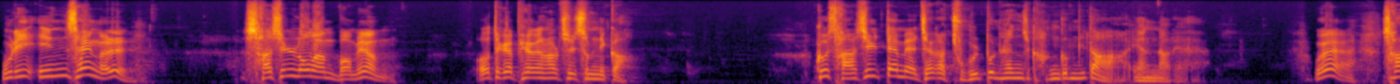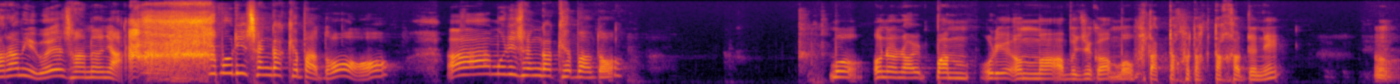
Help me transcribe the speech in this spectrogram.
우리 인생을 사실로만 보면 어떻게 표현할 수 있습니까? 그 사실 때문에 제가 죽을 뻔한 겁니다, 옛날에. 왜? 사람이 왜 사느냐? 아무리 생각해봐도, 아무리 생각해봐도, 뭐, 어느 날 밤 우리 엄마, 아버지가 뭐 후닥닥 후닥닥 하더니, 어,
